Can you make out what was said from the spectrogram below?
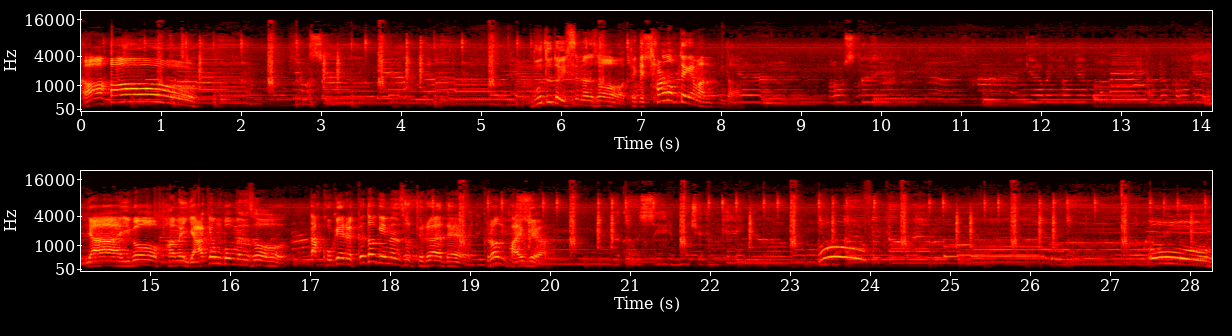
아하! 무드도 있으면서 되게 턴업 되게 만든다. 야, 이거 밤에 야경 보면서 딱 고개를 끄덕이면서 들어야 돼. 그런 바이브야. 오! 오!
